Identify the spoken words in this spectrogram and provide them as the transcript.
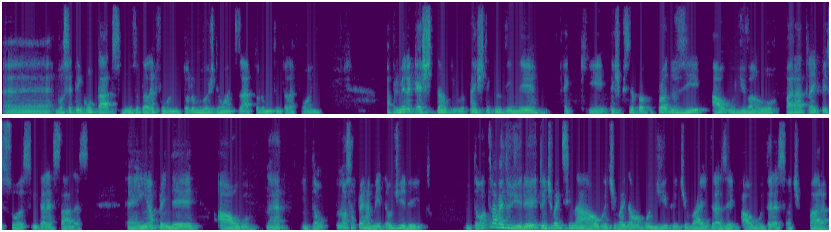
É, você tem contatos no seu telefone. Todo mundo hoje tem um WhatsApp, todo mundo tem um telefone. A primeira questão que a gente tem que entender é que a gente precisa produzir algo de valor para atrair pessoas interessadas é, em aprender algo, né? Então, nossa ferramenta é o direito. Então, através do direito, a gente vai ensinar algo, a gente vai dar alguma dica, a gente vai trazer algo interessante para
